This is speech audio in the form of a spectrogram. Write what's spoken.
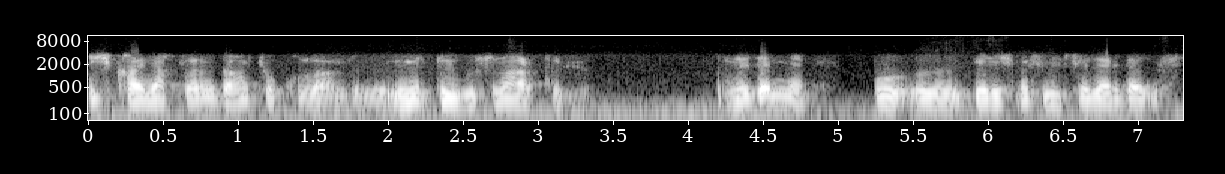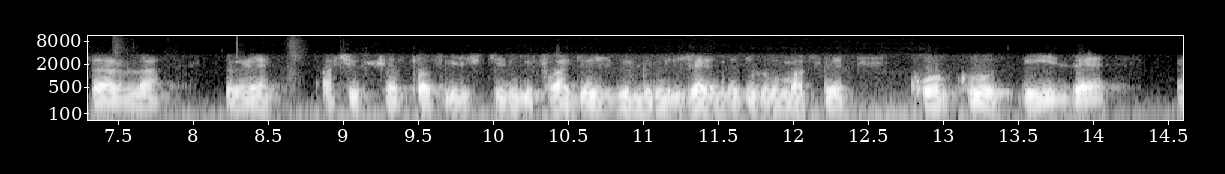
İş kaynaklarını daha çok kullandırıyor. Ümit duygusunu artırıyor. Bu nedenle bu e, gelişmiş ülkelerde ısrarla böyle açık şeffaf ilişkinin ifade özgürlüğünün üzerinde durulması korku değil de e,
